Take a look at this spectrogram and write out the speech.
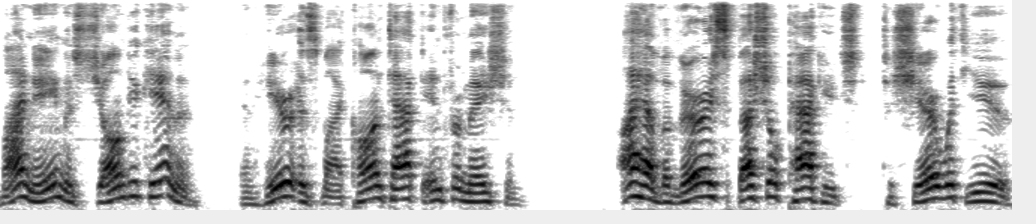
My name is John Buchanan, and here is my contact information. I have a very special package to share with you.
